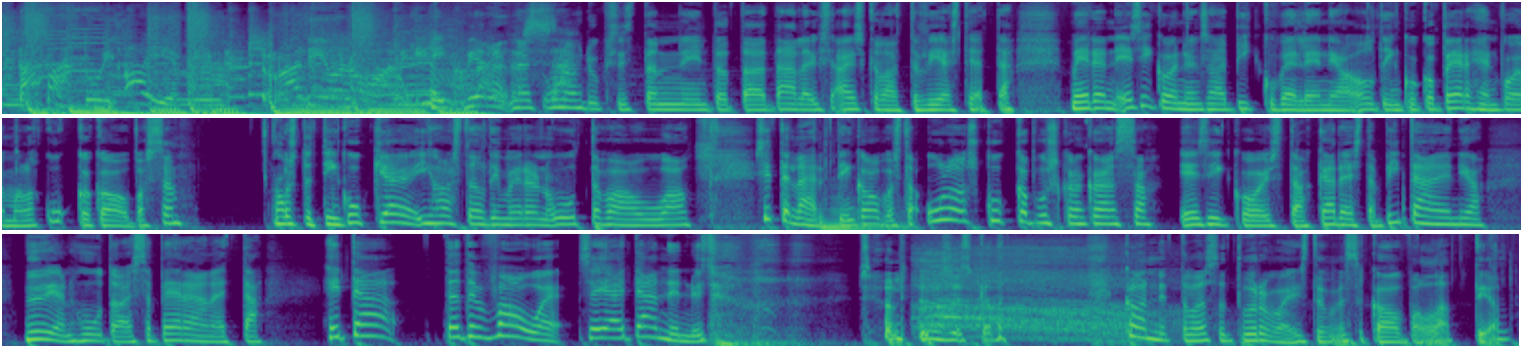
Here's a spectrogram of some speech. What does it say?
Tapahtui aiemmin Radionovan Hei, vielä näistä unohduksista, niin tota, täällä yksi äiskä laittoi viesti, että meidän esikoinen sai pikkuveljen ja oltiin koko perheen voimalla kukkakaupassa. Ostettiin kukkia ja ihasteltiin meidän uutta vauvaa. Sitten lähdettiin kaupasta ulos kukkapuskan kanssa esikoista kädestä pitäen ja myyjän huutaessa perään, että hei tää, tätä vauva, se jäi tänne nyt. se oli semmoisessa kato, kannettavassa turvaistumassa kaupan lattialla.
